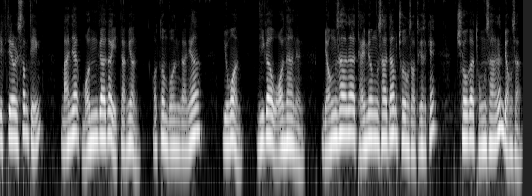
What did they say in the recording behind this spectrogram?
If there is something, 만약 뭔가가 있다면 어떤 무언가냐? You want, 네가 원하는 명사나 대명사 다음 조동사 어떻게 해석해? 주어가 동사하는 명사.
